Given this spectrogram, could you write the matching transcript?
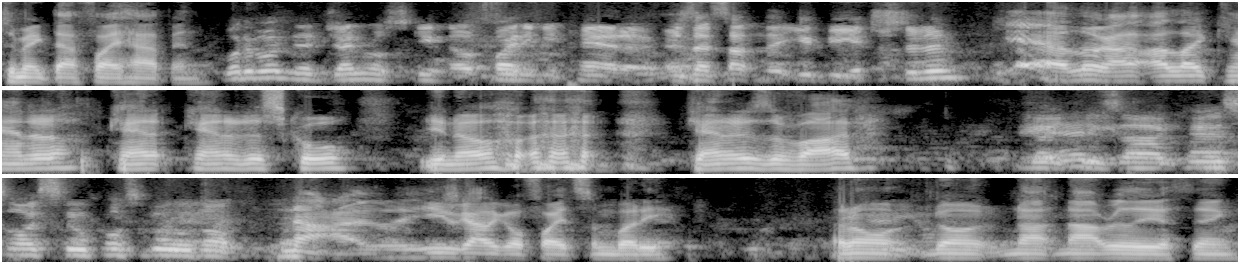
to make that fight happen. What about in the general scheme, though, fighting in Canada? Is that something that you'd be interested in? Yeah, look, I, I like Canada. Can- Canada's cool, you know. Canada's a vibe. Is uh, Canada still possible or not? Nah, he's got to go fight somebody. I don't, don't, not, not really a thing.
